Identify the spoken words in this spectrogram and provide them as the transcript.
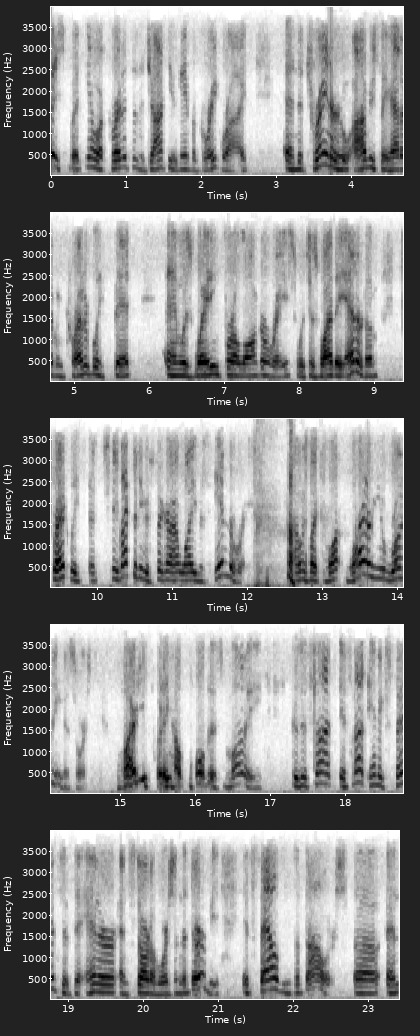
race. But, you know, a credit to the jockey who gave a great ride and the trainer who obviously had him incredibly fit and was waiting for a longer race, which is why they entered him. Frankly, uh, Steve, I couldn't even figure out why he was in the race. I was like, why, why are you running this horse? Why are you putting up all this money because it's not it's not inexpensive to enter and start a horse in the Derby. It's thousands of dollars, uh, and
